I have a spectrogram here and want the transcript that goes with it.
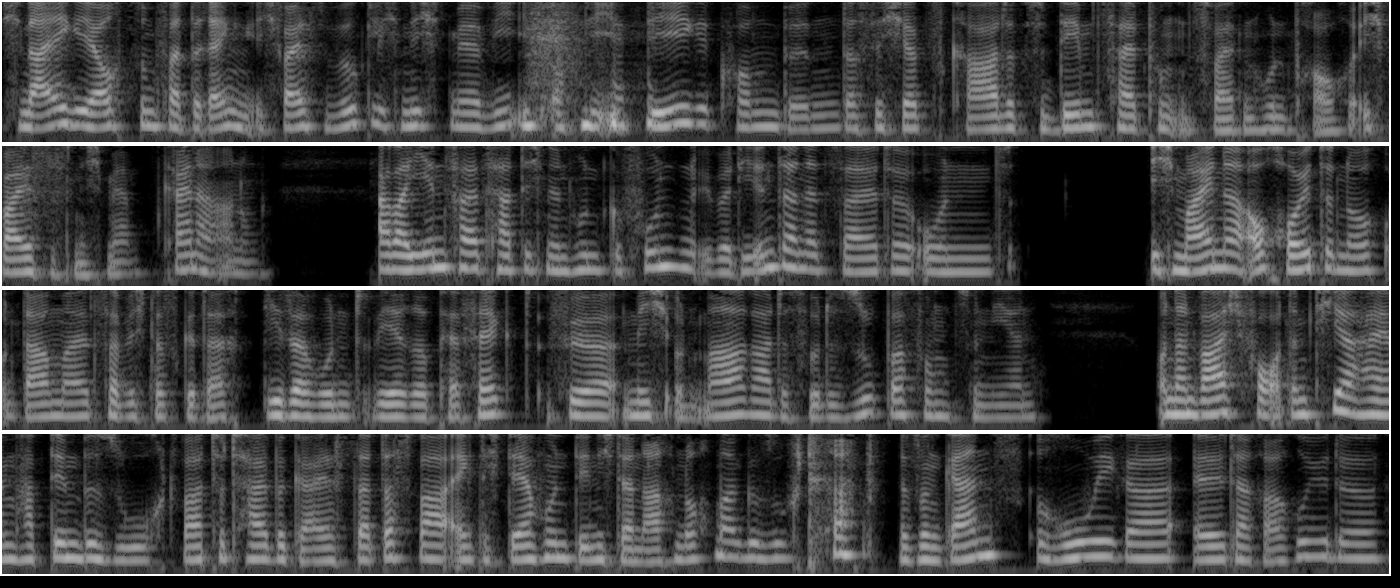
Ich neige ja auch zum Verdrängen. Ich weiß wirklich nicht mehr, wie ich auf die Idee gekommen bin, dass ich jetzt gerade zu dem Zeitpunkt einen zweiten Hund brauche. Ich weiß es nicht mehr. Keine Ahnung. Aber jedenfalls hatte ich einen Hund gefunden über die Internetseite und ich meine auch heute noch und damals habe ich das gedacht, dieser Hund wäre perfekt für mich und Mara, das würde super funktionieren. Und dann war ich vor Ort im Tierheim, habe den besucht, war total begeistert. Das war eigentlich der Hund, den ich danach nochmal gesucht habe. Also ein ganz ruhiger, älterer Rüde,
